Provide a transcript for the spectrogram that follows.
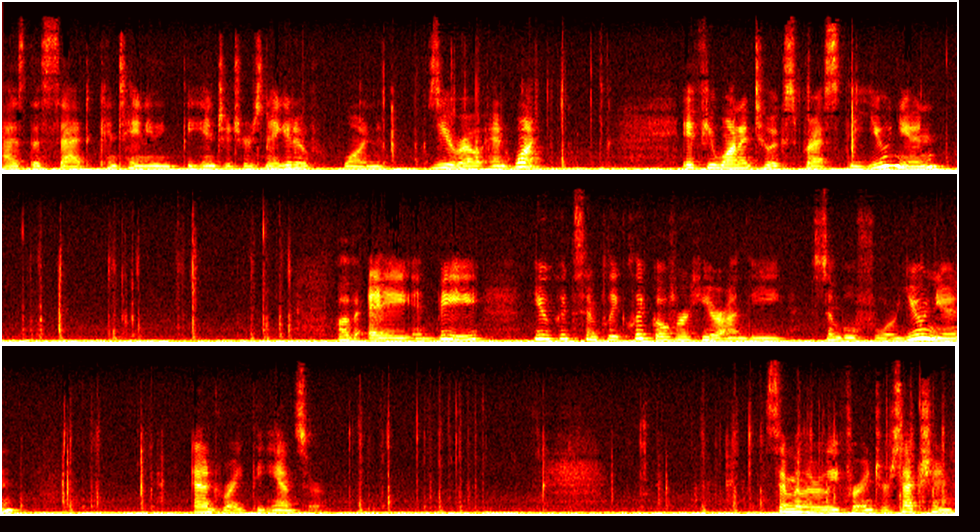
as the set containing the integers negative 1, 0, and 1. If you wanted to express the union of A and B, you could simply click over here on the symbol for union and write the answer. Similarly, for intersection,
